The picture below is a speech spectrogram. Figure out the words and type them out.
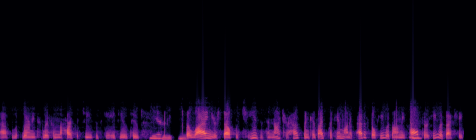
of learning to live from the heart that Jesus gave you to Yeah. Mm-hmm. align yourself with Jesus and not your husband because I put him on a pedestal. He was on the Mm-hmm. altar. He was actually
